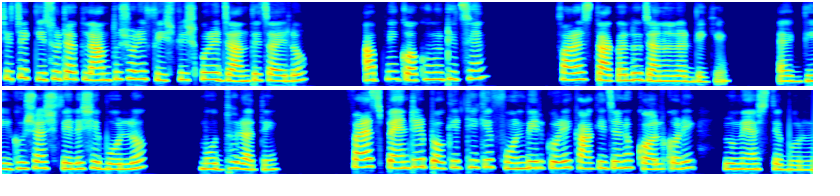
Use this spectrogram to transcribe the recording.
চিচে কিছুটা ক্লান্ত স্বরে ফিসফিস করে জানতে চাইল, আপনি কখন উঠেছেন? ফারাজ তাকালো জানালার দিকে। এক দীর্ঘশ্বাস ফেলে সে বলল, মধ্যরাতে। ফারাজ প্যান্টের পকেট থেকে ফোন বের করে কাকে যেন কল করে রুমে আসতে বলল।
